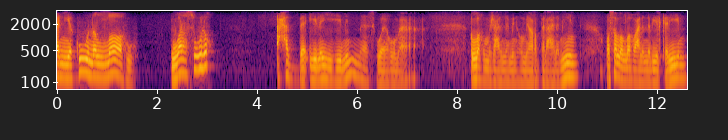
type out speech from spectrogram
أن يكون الله ورسوله أحب إليه مما سواهما. اللهم اجعلنا منهم يا رب العالمين وصلى الله على النبي الكريم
